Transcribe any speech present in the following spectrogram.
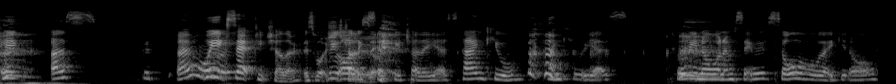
take us. With, I don't know. We what- accept each other, is what We she's all trying to say. accept each other. Yes. Thank you. Thank you. Yes. Totally know what I'm saying. We're so like you know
